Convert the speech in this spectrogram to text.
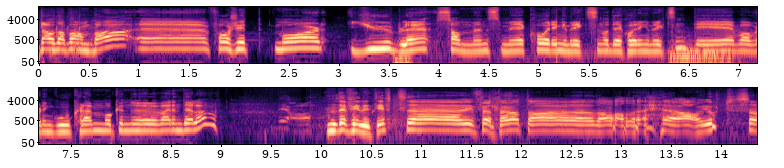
Dauda Bamba eh, får sitt mål, jubler sammen med Kåre Ingebrigtsen. Og det Kåre Ingebrigtsen, det var vel en god klem å kunne være en del av? Ja, Definitivt. Eh, Vi følte vel at da, da var det avgjort. Så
